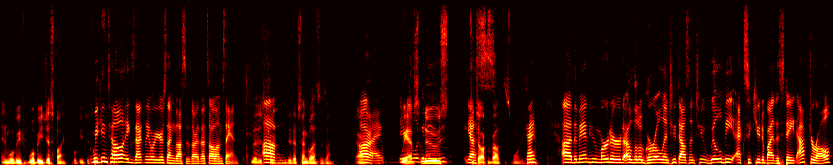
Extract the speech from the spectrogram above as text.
and we'll be we'll be just fine. We'll be just We fine. can tell exactly where your sunglasses are. That's all I'm saying. That is true. Um, I did have sunglasses on. all, all right. right we have some news, news yes. to talk about this morning. Okay. Uh, the man who murdered a little girl in 2002 will be executed by the state. After all,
